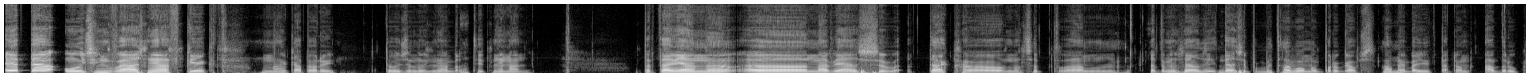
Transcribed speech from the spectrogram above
Это очень важный аспект, на который тоже нужно обратить внимание. Постоянно э, навязчиво, так, э, значит, э, это мешает жизнь, даже по-бытовому поругавшись с мамой, боюсь потом, а вдруг.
